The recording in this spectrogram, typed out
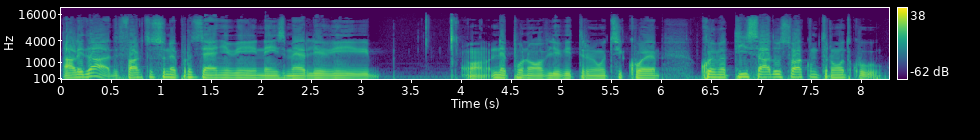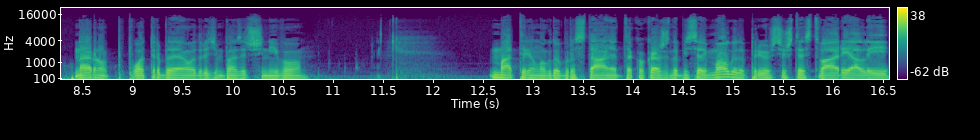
ali da, de facto su neprocenjivi, neizmerljivi, ono, neponovljivi trenuci koje, kojima ti sada u svakom trenutku, naravno, potrebe je određen bazični nivo materijalnog dobrostanja, tako kažem, da bi se i mogo da priuštiš te stvari, ali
